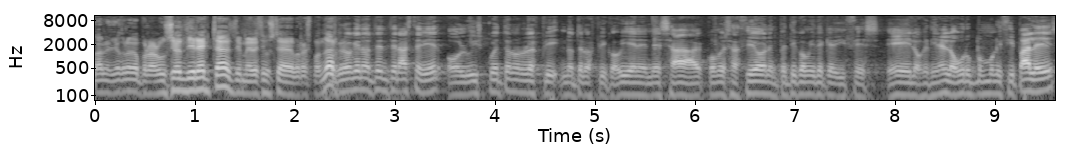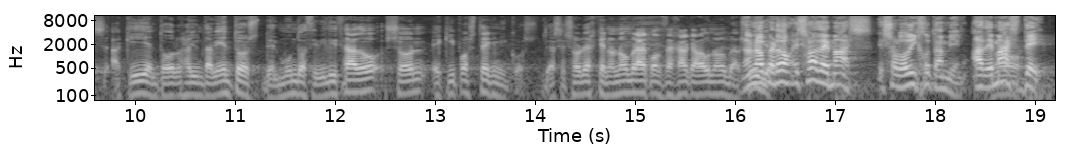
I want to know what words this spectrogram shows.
Bueno, yo creo que por alusión directa te merece usted responder. Yo creo que no te enteraste bien, o Luis Cueto no, lo no te lo explicó bien en esa conversación en Petit Comité que dices, eh, lo que tienen los grupos municipales, aquí en todos los ayuntamientos del mundo civilizado, son equipos técnicos, de asesores que no nombra el concejal, cada uno nombra el No, suyo. no, perdón, eso además, eso lo dijo también, además No. de,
